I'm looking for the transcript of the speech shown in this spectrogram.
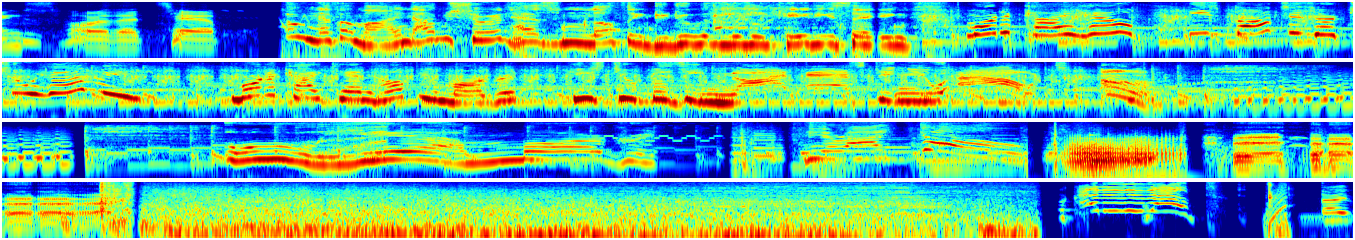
Thanks for the tip. Oh, never mind. I'm sure it has nothing to do with little Katie saying, Mordecai, help! These boxes are too heavy! Mordecai can't help you, Margaret. He's too busy not asking you out. Uh. Ooh, yeah, Margaret. Here I go! Cut it out! I,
